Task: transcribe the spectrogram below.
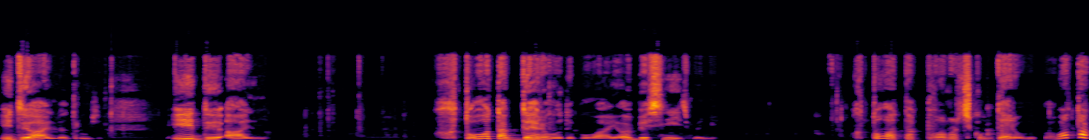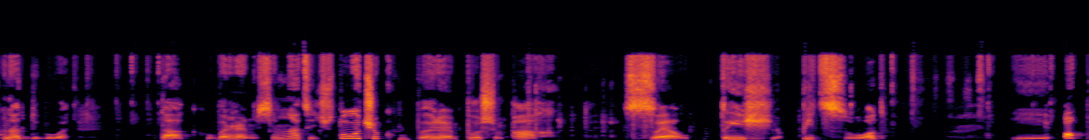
Ідеально, друзі. Ідеально. Хто так дерево добуває? Об'ясніть мені. Хто так поворотчиком дерево добуває? От так треба добувати. Так, беремо 17 штучок. Беремо, пишемо ах. Сел 1500. І оп!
